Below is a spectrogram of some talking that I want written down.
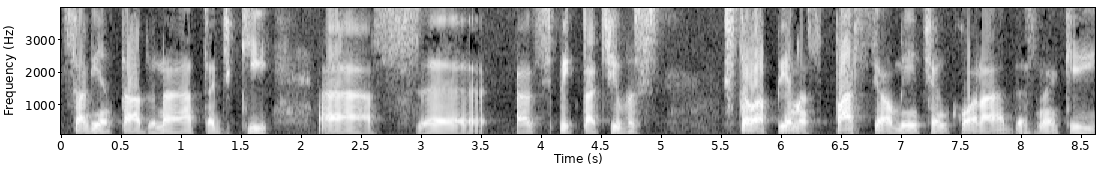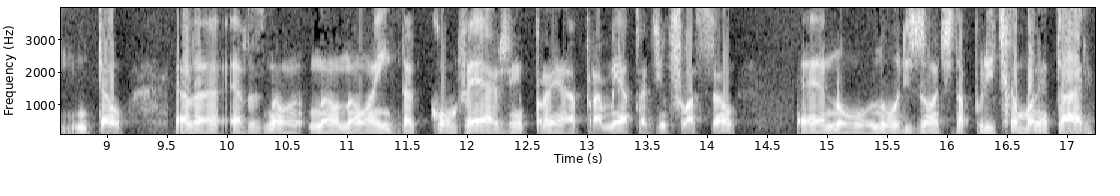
salientado na ata de que as, uh, as expectativas estão apenas parcialmente ancoradas, né, que então ela, elas não, não, não ainda convergem para a meta de inflação é, no, no horizonte da política monetária,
